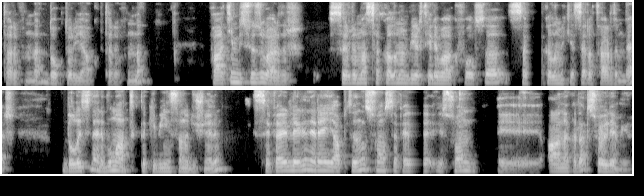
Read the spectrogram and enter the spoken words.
tarafından, doktoru Yakup tarafından. Fatih'in bir sözü vardır. Sırrıma sakalımın bir teli vakıf olsa sakalımı keser atardım der. Dolayısıyla hani bu mantıktaki bir insanı düşünelim. Seferleri nereye yaptığını son sefer son e, ana kadar söylemiyor.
